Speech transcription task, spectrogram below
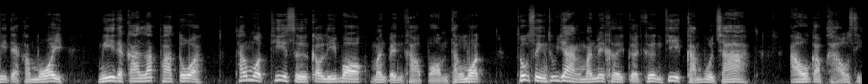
มีแต่ขโมย มีแต่การลักพาตัว ทั้งหมดที่สื่อเกาหลีบอกมันเป็นข่าวปลอมทั้งหมด ทุกสิ่งทุกอย่างมันไม่เคยเกิดขึ้นที่กัมพูชา เอากับเขาสิ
